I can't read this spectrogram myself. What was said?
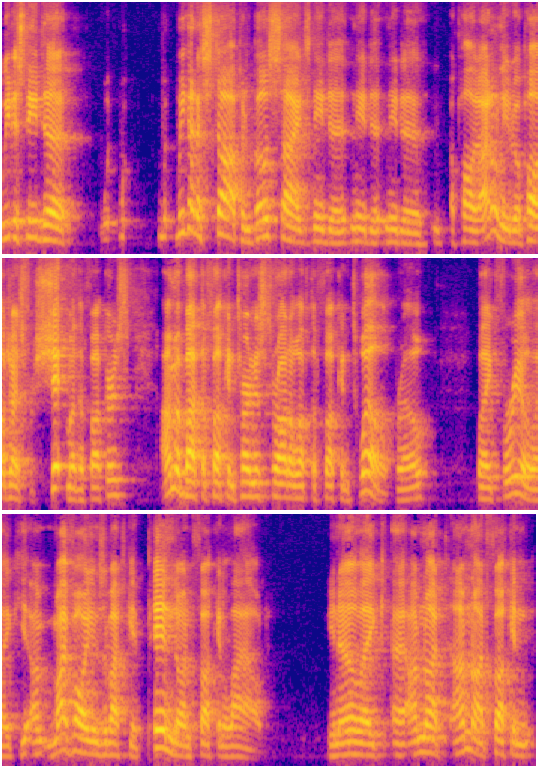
We just need to. We, we got to stop, and both sides need to need to need to apologize. I don't need to apologize for shit, motherfuckers. I'm about to fucking turn this throttle up to fucking twelve, bro. Like for real, like I'm, my volume's about to get pinned on fucking loud. You know, like uh, I'm not, I'm not fucking.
